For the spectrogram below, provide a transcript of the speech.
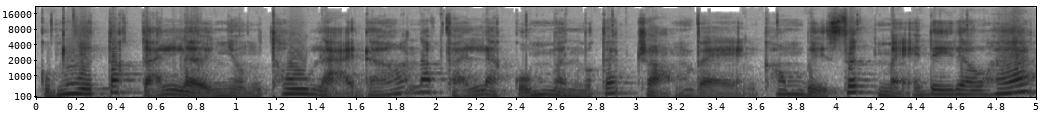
Cũng như tất cả lợi nhuận thu lại đó, Nó phải là của mình một cách trọn vẹn, Không bị sức mẻ đi đâu hết.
